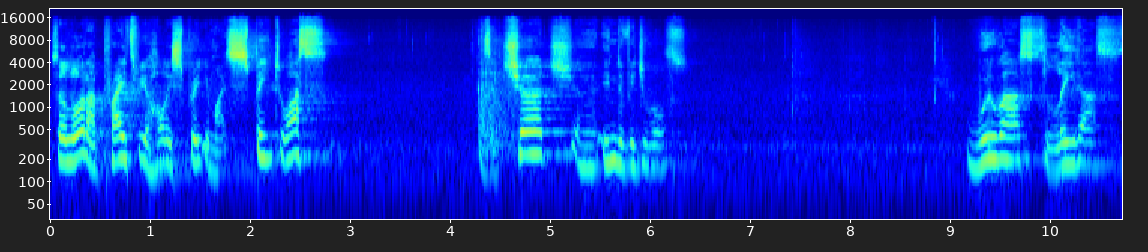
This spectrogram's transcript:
So, Lord, I pray through your Holy Spirit you might speak to us as a church and individuals. Woo us, lead us,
